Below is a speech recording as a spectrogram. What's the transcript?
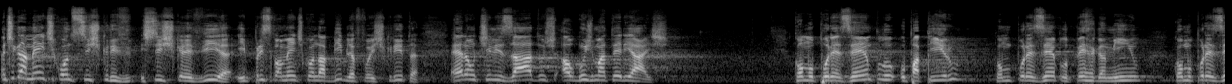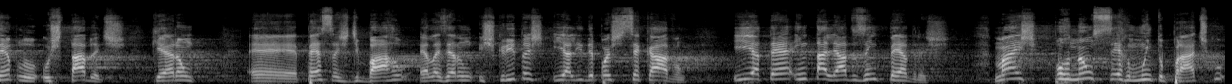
antigamente, quando se, escrevia, se escrevia, e principalmente quando a Bíblia foi escrita, eram utilizados alguns materiais, como por exemplo o papiro, como por exemplo o pergaminho, como por exemplo os tablets, que eram é, peças de barro, elas eram escritas e ali depois secavam, e até entalhados em pedras. Mas por não ser muito prático,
